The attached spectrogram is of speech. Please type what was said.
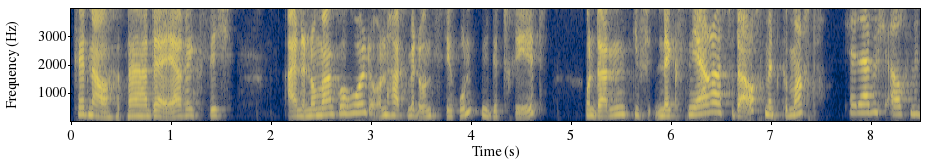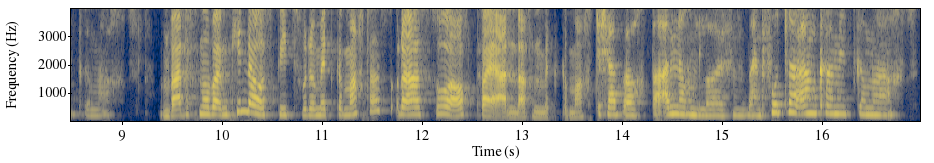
Genau, da hat der Erik sich eine Nummer geholt und hat mit uns die Runden gedreht. Und dann die nächsten Jahre hast du da auch mitgemacht? Ja, da habe ich auch mitgemacht. Und war das nur beim Kinderhospiz, wo du mitgemacht hast, oder hast du auch bei anderen mitgemacht? Ich habe auch bei anderen Läufen, beim Futteranker mitgemacht,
